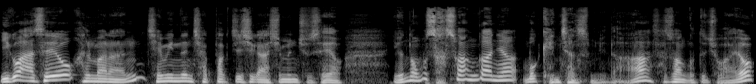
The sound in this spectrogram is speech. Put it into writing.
이거 아세요? 할 만한 재미있는 잡학 지식 아시면 주세요. 이건 너무 사소한 거 아니야? 뭐 괜찮습니다. 사소한 것도 좋아요.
